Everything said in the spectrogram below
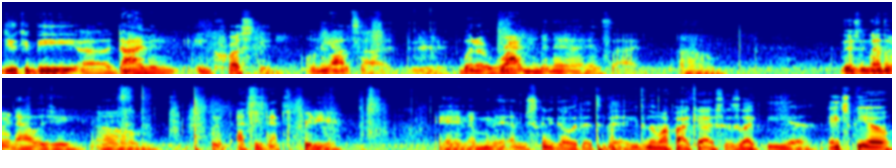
you could be uh, diamond encrusted on the outside, yeah. but a rotten banana inside. Um, there's another analogy, um, but I think that's prettier. And I'm gonna, I'm just gonna go with that today. Even though my podcast is like the uh, HBO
